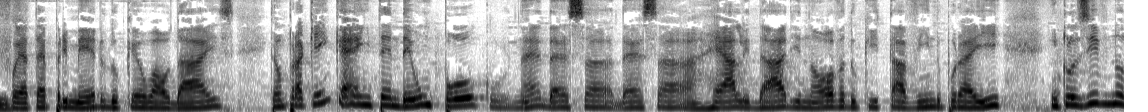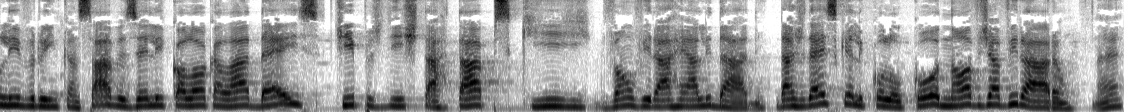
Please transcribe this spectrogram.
isso. foi até primeiro do que o Audaz. Então, para quem quer entender um pouco né, dessa, dessa realidade nova do que está vindo por aí, inclusive no livro Incansáveis, ele coloca lá 10 tipos de startups que vão virar realidade. Das 10 que ele colocou, 9 já viraram. Né?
